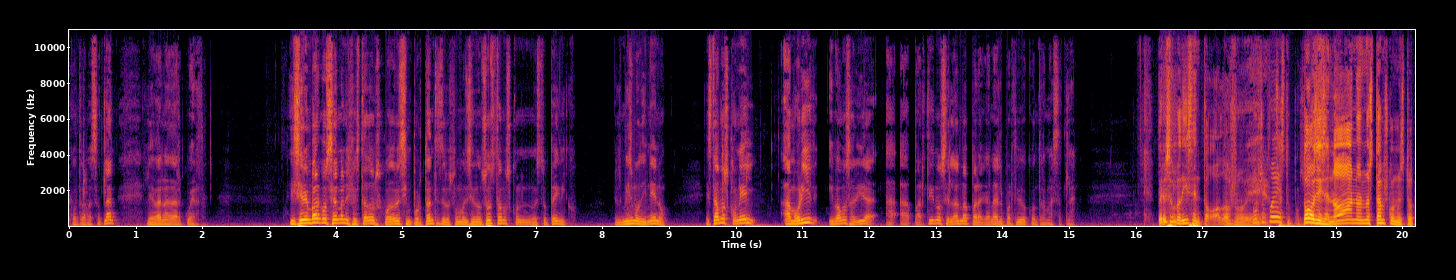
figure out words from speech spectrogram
contra Mazatlán, le van a dar cuerda. Y sin embargo se han manifestado los jugadores importantes de los Pumas diciendo, nosotros estamos con nuestro técnico, el mismo dinero, estamos con él a morir y vamos a ir a, a partirnos el alma para ganar el partido contra Mazatlán. Pero eso lo dicen todos, Robert. Por supuesto, por Todos dicen, no, no, no estamos con nuestro.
